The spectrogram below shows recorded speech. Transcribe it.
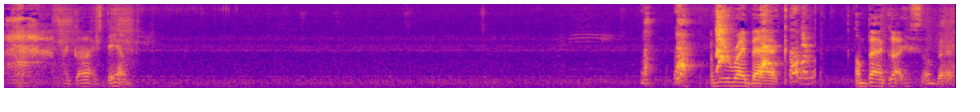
Ah, my gosh, damn. I'll be right back. I'm back, guys. I'm back.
